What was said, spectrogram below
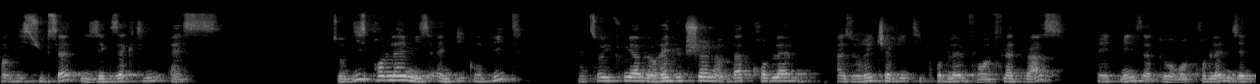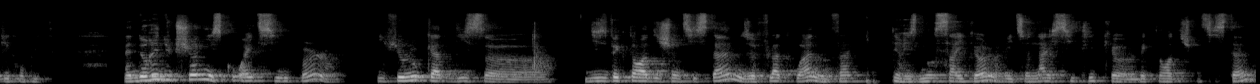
of this subset is exactly S? So this problem is NP complete and so if we have a reduction of that problem as a reachability problem for a flat VAS, it means that our problem is NP complete. And the reduction is quite simple. If you look at this, uh, this vector addition system is a flat one. In fact, there is no cycle. It's an acyclic uh, vector addition system.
